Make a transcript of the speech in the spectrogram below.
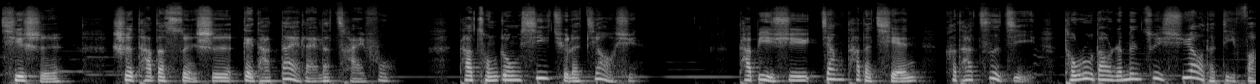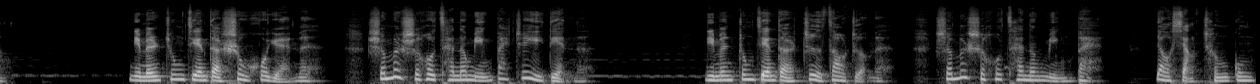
其实，是他的损失给他带来了财富，他从中吸取了教训。他必须将他的钱和他自己投入到人们最需要的地方。你们中间的售货员们，什么时候才能明白这一点呢？你们中间的制造者们。什么时候才能明白？要想成功，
